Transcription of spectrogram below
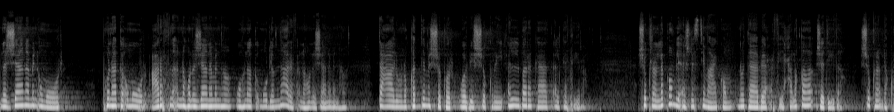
نجانا من أمور هناك أمور عرفنا أنه نجانا منها وهناك أمور لم نعرف أنه نجانا منها. تعالوا نقدم الشكر وبالشكر البركات الكثيرة. شكرا لكم لأجل استماعكم. نتابع في حلقة جديدة. شكرا لكم.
